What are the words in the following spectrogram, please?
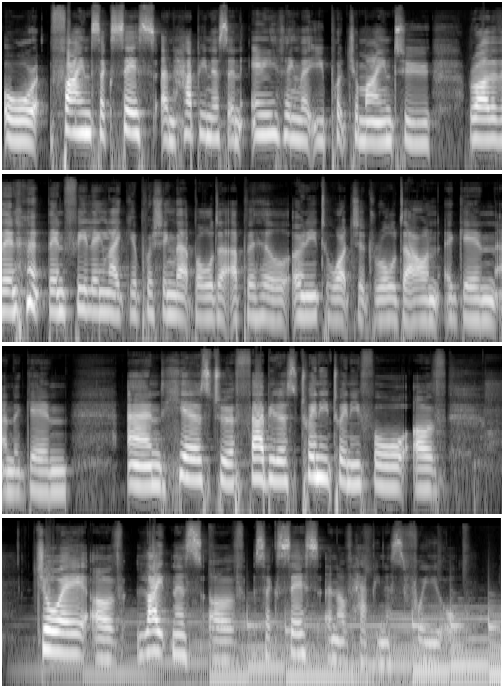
or find success and happiness in anything that you put your mind to rather than than feeling like you're pushing that boulder up a hill only to watch it roll down again and again. And here's to a fabulous 2024 of joy, of lightness, of success, and of happiness for you all.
